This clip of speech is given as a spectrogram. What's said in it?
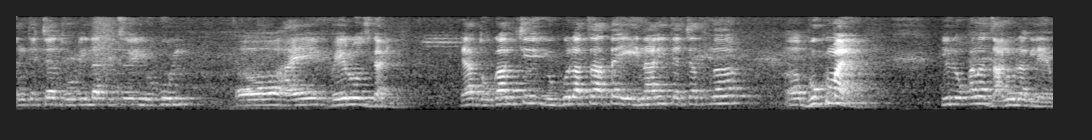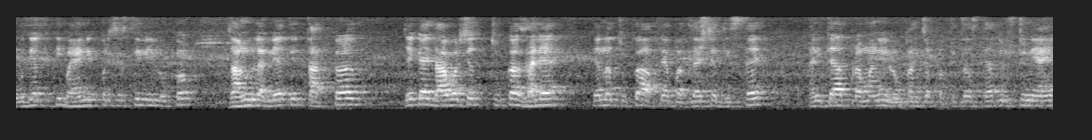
आणि त्याच्या जोडीला तिचं युगुल आहे बेरोजगारी. या दोघांची युगुलाचा आता येणारी त्याच्यातनं भूकमारी ही लोकांना जाणू लागली आहे. उद्या किती भयानक परिस्थितीने लोक जाणू लागले आहे ते तात्काळ जे काही दहा वर्षात चुका झाल्या त्यांना चुका आपल्या बदलायच्या दिसत आहेत. आणि त्याप्रमाणे लोकांचा प्रतिसाद त्या दृष्टीने आहे.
